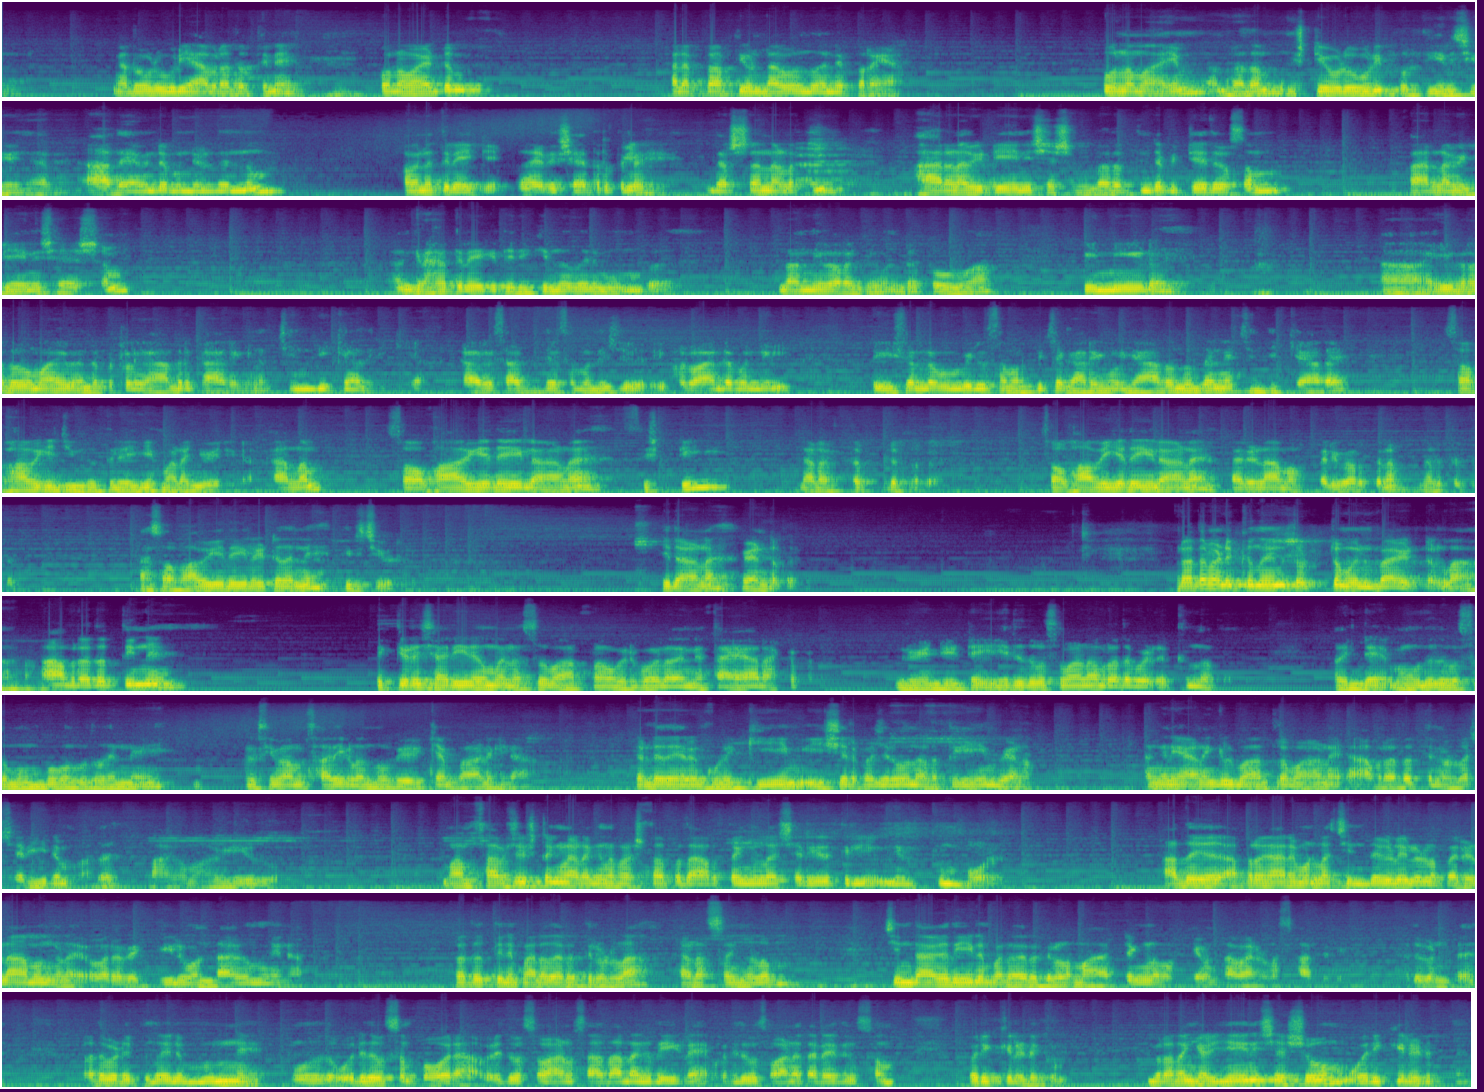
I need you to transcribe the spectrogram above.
അതോടുകൂടി ആ വ്രതത്തിന് പൂർണമായിട്ടും ഫലപ്രാപ്തി ഉണ്ടാകുമെന്ന് തന്നെ പറയാം. പൂർണമായും വ്രതം നിഷ്ഠയോടുകൂടി പൂർത്തീകരിച്ചു കഴിഞ്ഞാൽ ആ ദേവന്റെ മുന്നിൽ നിന്നും ഭവനത്തിലേക്ക് അതായത് ക്ഷേത്രത്തിലെ ദർശനം നടത്തി ധാരണ വീട്ടിയതിന് ശേഷം വ്രതത്തിന്റെ പിറ്റേ ദിവസം ഭാരണ വീട്ടിയതിന് ശേഷം ഗ്രഹത്തിലേക്ക് തിരിക്കുന്നതിന് മുമ്പ് നന്ദി പറഞ്ഞുകൊണ്ട് പോവുക. പിന്നീട് ഈ വ്രതവുമായി ബന്ധപ്പെട്ടുള്ള യാതൊരു കാര്യങ്ങളും ചിന്തിക്കാതിരിക്കുക. കാര്യസാധ്യതയെ സംബന്ധിച്ച് ഈ ഭഗവാന്റെ മുന്നിൽ ഈശ്വരന്റെ മുമ്പിൽ സമർപ്പിച്ച കാര്യങ്ങൾ യാതൊന്നും തന്നെ ചിന്തിക്കാതെ സ്വാഭാവിക ജീവിതത്തിലേക്ക് മടങ്ങി വരിക. കാരണം സ്വാഭാവികതയിലാണ് സൃഷ്ടി നടത്തപ്പെടുന്നത്. സ്വാഭാവികതയിലാണ് പരിണാമം പരിവർത്തനം നടത്തപ്പെടുന്നത്. ആ സ്വാഭാവികതയിലേക്ക് തന്നെ തിരിച്ചു വരും. ഇതാണ് വേണ്ടത്. വ്രതമെടുക്കുന്നതിന് തൊട്ട് മുൻപായിട്ടുള്ള ആ വ്രതത്തിന് വ്യക്തിയുടെ ശരീരവും മനസ്സും ആത്മാവും ഒരുപോലെ തന്നെ തയ്യാറാക്കപ്പെടും. അതിനു വേണ്ടിയിട്ട് ഏത് ദിവസമാണ് വ്രതം എടുക്കുന്നത്? അതിന്റെ മൂന്ന് ദിവസം മുമ്പ് മുതൽ തന്നെ മത്സ്യമാംസാദികളൊന്നും ഉപയോഗിക്കാൻ പാടില്ല. രണ്ടു നേരം കുളിക്കുകയും ഈശ്വരഭജനവും നടത്തുകയും വേണം. അങ്ങനെയാണെങ്കിൽ മാത്രമാണ് ആ വ്രതത്തിനുള്ള ശരീരം അത് പാകമാകുകയുള്ളൂ. മാംസാവശിഷ്ടങ്ങൾ അടങ്ങുന്ന ഭക്ഷണ പദാർത്ഥങ്ങൾ ശരീരത്തിൽ നിൽക്കുമ്പോൾ അത് അപ്രകാരമുള്ള ചിന്തകളിലുള്ള പരിണാമങ്ങൾ ഓരോ വ്യക്തിയിലും ഉണ്ടാകുന്നതിനാൽ വ്രതത്തിന് പലതരത്തിലുള്ള തടസ്സങ്ങളും ചിന്താഗതിയിലും പലതരത്തിലുള്ള മാറ്റങ്ങളും ഒക്കെ ഉണ്ടാവാനുള്ള സാധ്യതയുണ്ട്. അതുകൊണ്ട് വ്രതമെടുക്കുന്നതിന് മുന്നേ മൂന്ന് ഒരു ദിവസം പോരാ. ഒരു ദിവസമാണ് സാധാരണഗതിയിലെ ഒരു ദിവസമാണ് തലേ ദിവസം ഒരിക്കലെടുക്കും. വ്രതം കഴിഞ്ഞതിന് ശേഷവും ഒരിക്കലെടുത്ത്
